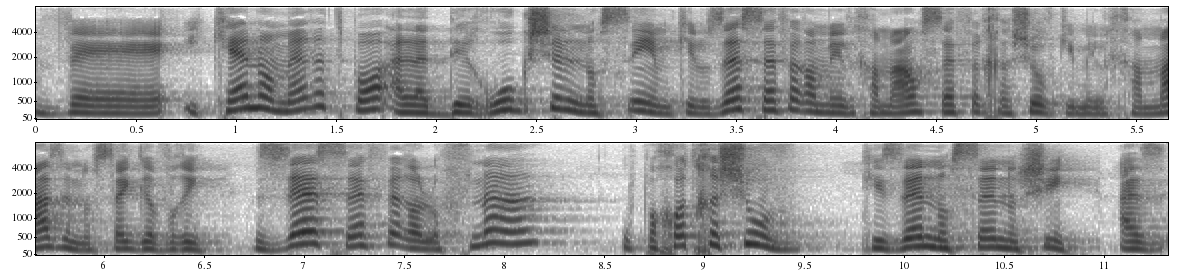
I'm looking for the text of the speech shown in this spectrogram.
והיא כן אומרת פה על הדירוג של נושאים, כאילו זה ספר המלחמה הוא ספר חשוב, כי מלחמה זה נושא גברי. זה ספר על אופנה, הוא פחות חשוב, כי זה נושא נשי. אז,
